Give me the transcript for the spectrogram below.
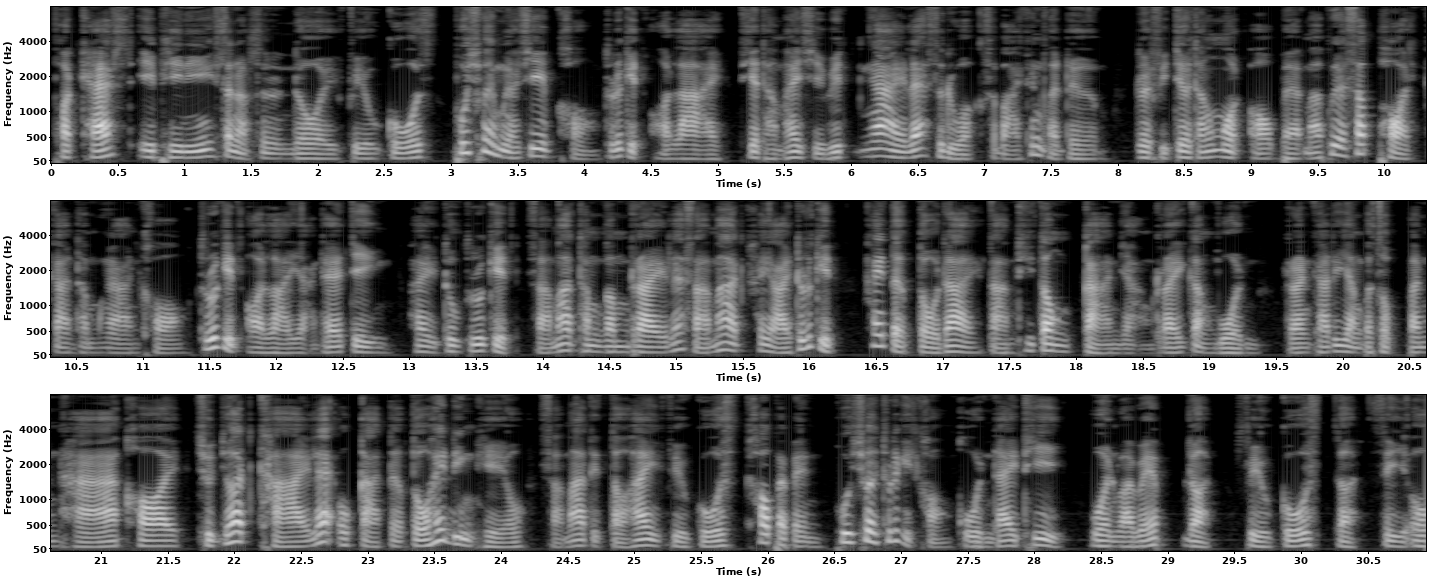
พอดแคสต์ EP นี้สนับสนุนโดย Feel Good ผู้ช่วยมืออาชีพของธุรกิจออนไลน์ ที่จะทำให้ชีวิตง่ายและสะดวกสบายขึ้นกว่าเดิม โดยฟีเจอร์ทั้งหมดออกแบบมาเพื่อ support การทำงานของธุรกิจออนไลน์อย่างแท้จริง ให้ทุกธุรกิจสามารถทำกำไรและสามารถขยายธุรกิจ ให้เติบโตได้ตามที่ต้องการอย่างไร้กังวล ร้านค้าที่ยังประสบปัญหาคอยฉุดยอดขายและโอกาสเติบโตให้ดิ่งเหว สามารถติดต่อให้ Feel Good เข้าไปเป็นผู้ช่วยธุรกิจของคุณได้ที่ www.feelgood.co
